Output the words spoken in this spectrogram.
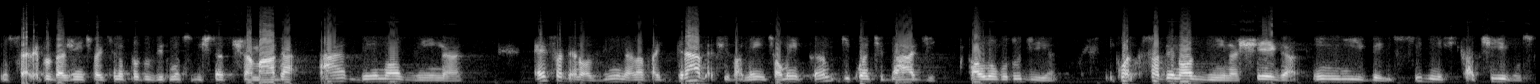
no cérebro da gente vai sendo produzida uma substância chamada adenosina. Essa adenosina ela vai gradativamente aumentando de quantidade ao longo do dia. E quando essa adenosina chega em níveis significativos,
